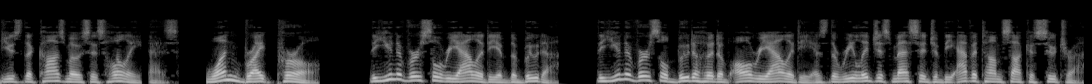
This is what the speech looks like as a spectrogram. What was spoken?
views the cosmos as holy, as one bright pearl the universal reality of the Buddha. The universal Buddhahood of all reality is the religious message of the Avatamsaka Sutra.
